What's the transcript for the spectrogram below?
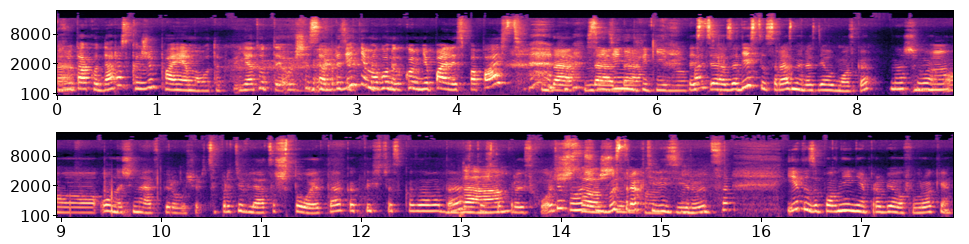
Вот так вот, да, расскажи поэму. Вот так. Я тут вообще сообразить не могу, на какой мне палец попасть. Да, да, да. какие То есть э, задействуются разные разделы мозга нашего. Э, Он начинает в первую очередь сопротивляться. Что это, как ты сейчас сказала, да? Да. Что, происходит? Он очень что быстро активизируется. И это заполнение пробелов в уроке,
